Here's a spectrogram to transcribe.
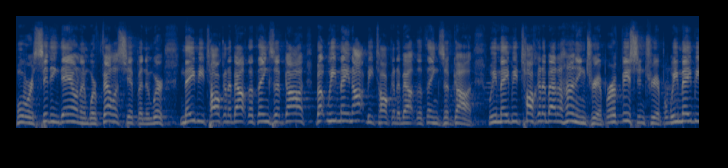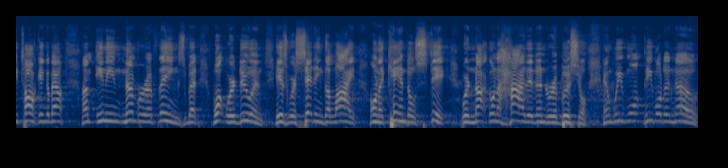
when we're sitting down and we're fellowshipping and we're maybe talking about the things of God, but we may not be talking about the things of God. We may be talking about a hunting trip or a fishing trip, or we may be talking about um, any number of things, but what we're doing is we're setting the light on a candlestick. We're not going to hide it under a bushel. And we want people to know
